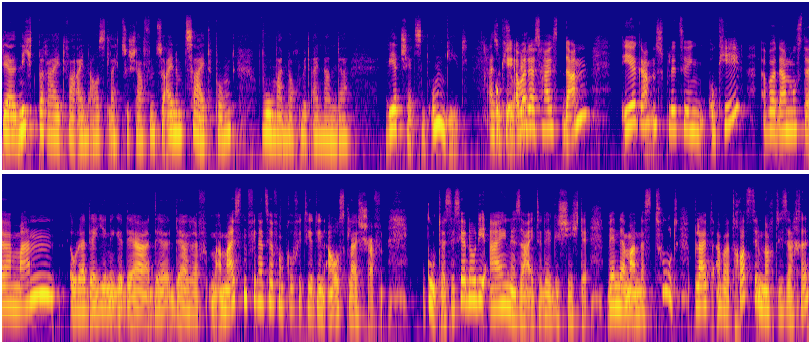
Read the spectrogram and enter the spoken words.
der nicht bereit war, einen Ausgleich zu schaffen zu einem Zeitpunkt, wo man noch miteinander wertschätzend umgeht. Also okay, aber das heißt dann, Ehegattensplitting, okay, aber dann muss der Mann oder derjenige, der, der, der, der am meisten finanziell von profitiert, den Ausgleich schaffen. Gut, das ist ja nur die eine Seite der Geschichte. Wenn der Mann das tut, bleibt aber trotzdem noch die Sache,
